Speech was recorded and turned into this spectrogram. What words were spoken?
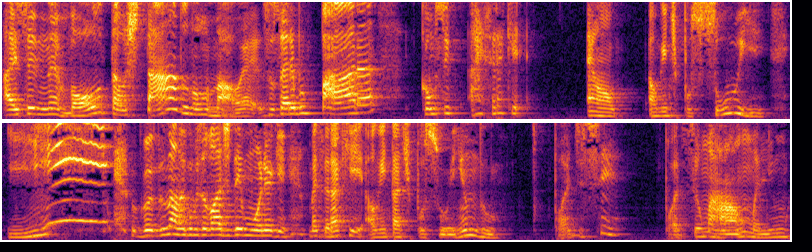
Aí você, né, volta ao estado normal. É, seu cérebro para como se. Ai, será que é um, alguém te possui? Ih! Do nada comecei a falar de demônio aqui. Mas será que alguém tá te possuindo? Pode ser. Pode ser uma alma ali, um.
